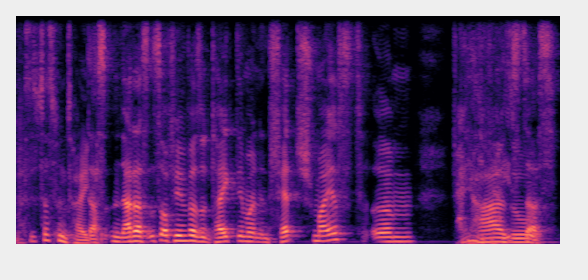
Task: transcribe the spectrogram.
Was ist das für ein Teig? Das, na, das ist auf jeden Fall so ein Teig, den man in Fett schmeißt. Ähm, Ja, wie heißt so das?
